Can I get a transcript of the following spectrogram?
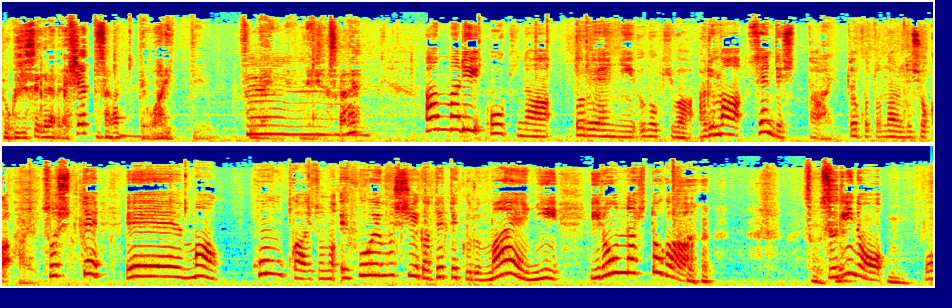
60銭ぐらいまでシュッと下がって終わりっていうそんなイメージですかね。あんまり大きなドル円に動きはありませんでした、はい、ということになるでしょうか、はい、そして、えー、まあ今回その FOMC が出てくる前にいろんな人が 次の、ねうん、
